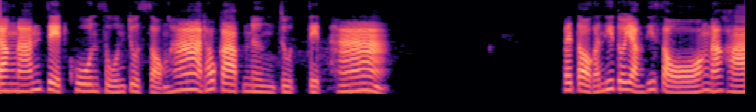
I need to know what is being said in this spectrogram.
ดังนั้น7คูณ0.25เท่ากับ1.75 ไปต่อกันที่ตัวอย่างที่สองนะคะ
